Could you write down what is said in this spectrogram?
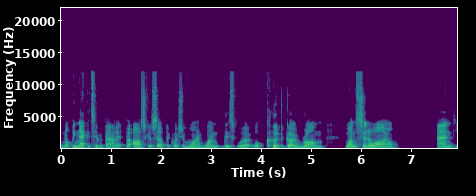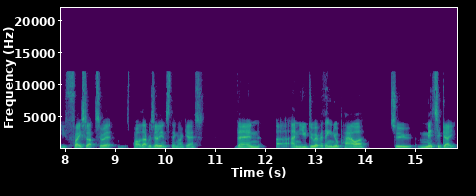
not be negative about it, but ask yourself the question: Why won't this work? What could go wrong? Once in a while, and you face up to it, it's part of that resilience thing, I guess, then, uh, and you do everything in your power to mitigate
